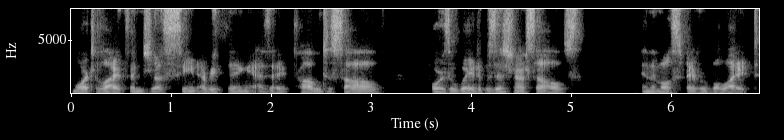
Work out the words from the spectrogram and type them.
more to life than just seeing everything as a problem to solve or as a way to position ourselves in the most favorable light.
